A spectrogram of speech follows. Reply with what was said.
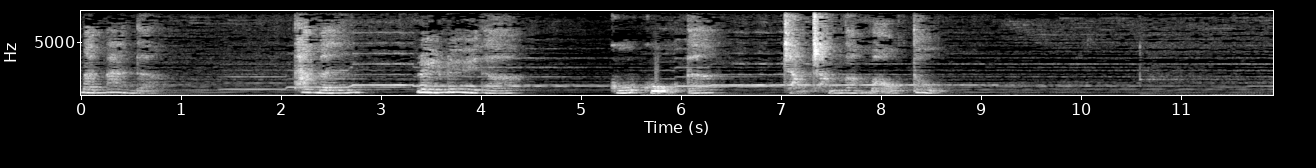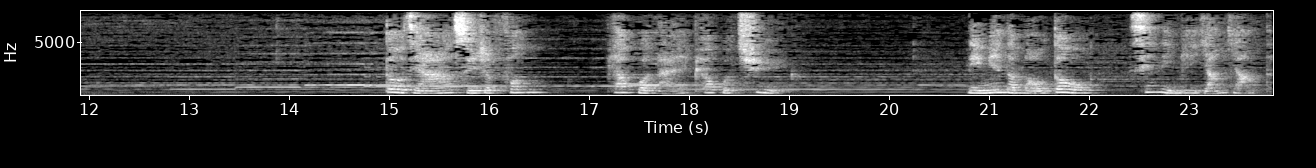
慢慢的，它们绿绿的、鼓鼓的，长成了毛豆。豆荚随着风飘过来飘过去，里面的毛豆。心里面痒痒的，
